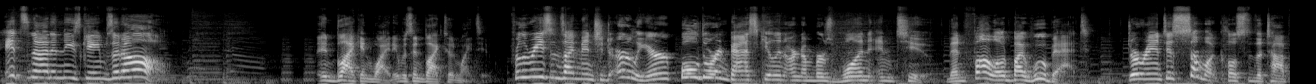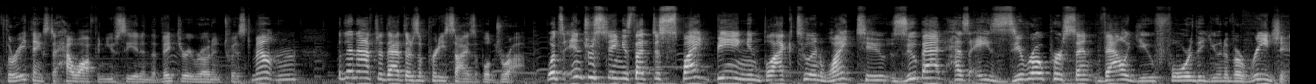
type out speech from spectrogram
it's not in these games at all. In black and white, it was in black 2 and white too. For the reasons I mentioned earlier, Boldore and Basculin are numbers 1 and 2, then followed by Woobat. Durant is somewhat close to the top 3 thanks to how often you see it in the Victory Road and Twist Mountain, but then after that there's a pretty sizable drop. What's interesting is that despite being in Black 2 and White 2, Zubat has a 0% value for the Unova region.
